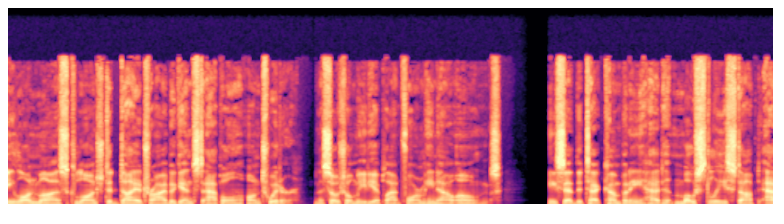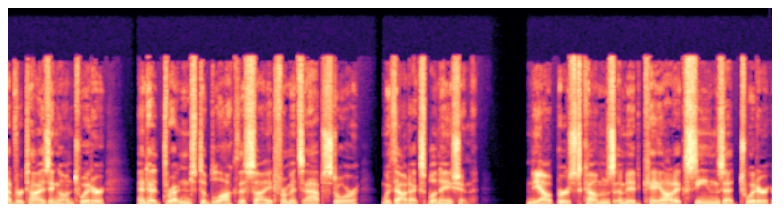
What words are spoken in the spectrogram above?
Elon Musk launched a diatribe against Apple on Twitter, the social media platform he now owns. He said the tech company had mostly stopped advertising on Twitter and had threatened to block the site from its App Store without explanation. The outburst comes amid chaotic scenes at Twitter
